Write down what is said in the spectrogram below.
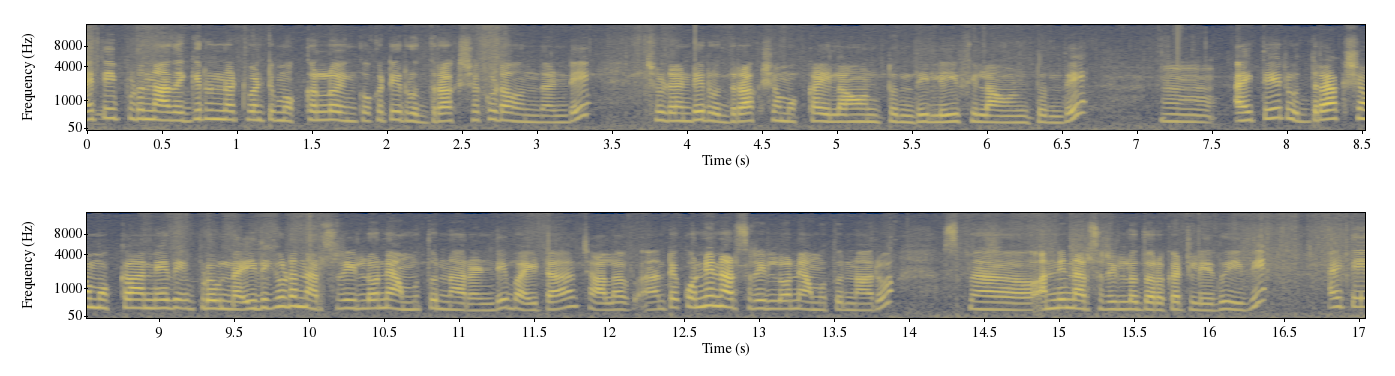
అయితే ఇప్పుడు నా దగ్గర ఉన్నటువంటి మొక్కల్లో ఇంకొకటి రుద్రాక్ష కూడా ఉందండి. చూడండి రుద్రాక్ష మొక్క ఇలా ఉంటుంది లీఫ్ ఇలా ఉంటుంది. అయితే రుద్రాక్ష మొక్క అనేది ఇప్పుడు ఉన్న- ఇది కూడా నర్సరీలోనే అమ్ముతున్నారండి బయట. చాలా అంటే కొన్ని నర్సరీల్లోనే అమ్ముతున్నారు. అన్ని నర్సరీల్లో దొరకట్లేదు ఇవి. అయితే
